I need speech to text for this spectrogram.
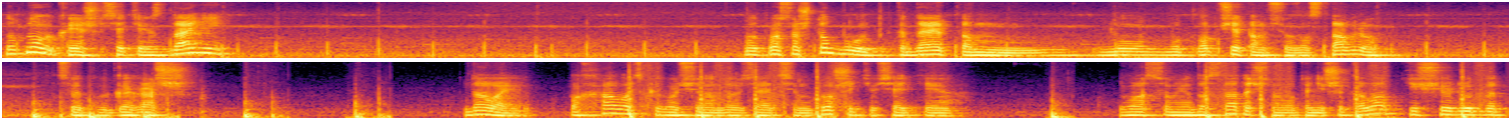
Тут много, конечно, всяких зданий. Вот просто что будет, когда я там, ну, вот вообще там все заставлю. Все этот гараж. Давай, похавать, короче, надо взять им дошики всякие. Вас у меня достаточно, вот они шоколадки еще любят.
